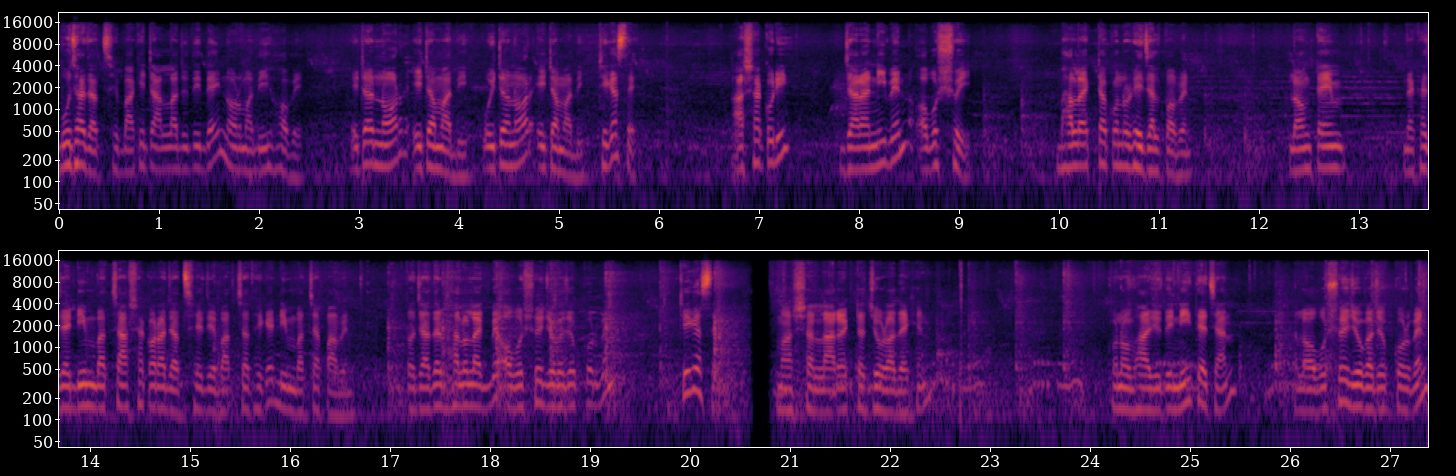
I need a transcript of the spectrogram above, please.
বোঝা যাচ্ছে। বাকিটা আল্লাহ যদি দেয়, নর্মাদি হবে। এটা নর, এটা মাদি। ওইটা নর, এটা মাদি। ঠিক আছে? আশা করি যারা নিবেন, অবশ্যই ভালো একটা কোনো রেজাল্ট পাবেন। লং টাইম দেখা যায় ডিম বাচ্চা আশা করা যাচ্ছে যে বাচ্চা থেকে ডিম বাচ্চা পাবেন। তো যাদের ভালো লাগবে, অবশ্যই যোগাযোগ করবেন। ঠিক আছে? মার্শাল্লাহ আরও একটা জোড়া দেখেন। কোনো ভাই যদি নিতে চান, তাহলে অবশ্যই যোগাযোগ করবেন।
